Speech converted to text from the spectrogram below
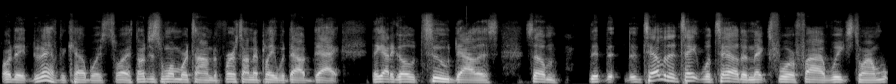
Or they do they have the Cowboys twice? No, just one more time. The first time they played without Dak, they got to go to Dallas. So the, the, the tell of the tape will tell the next four or five weeks, Tom.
